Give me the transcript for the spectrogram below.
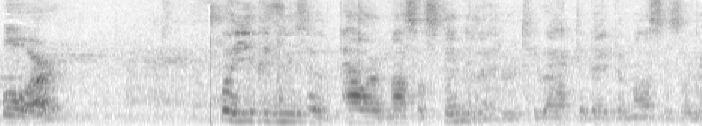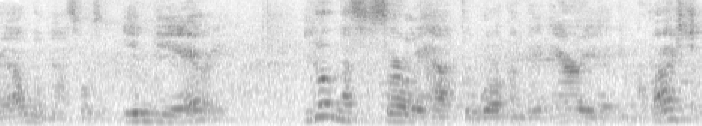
or Well, you can use a powered muscle stimulator to activate the muscles around the muscles in the area. You don't necessarily have to work on the area in question,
